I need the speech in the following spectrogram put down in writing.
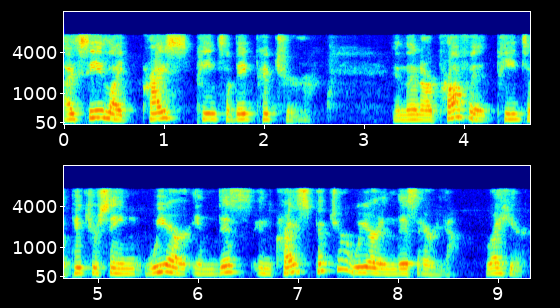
I see like Christ paints a big picture, and then our prophet paints a picture saying we are in this in Christ's picture we are in this area right here,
